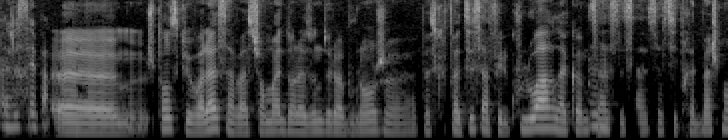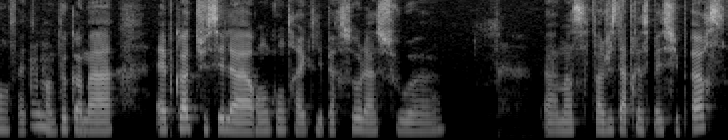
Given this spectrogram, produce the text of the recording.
Ah, je sais pas. je pense que voilà, ça va sûrement être dans la zone de la boulange, parce que tu sais, ça fait le couloir là comme ça, mmh. ça, ça s'y prête vachement en fait. Mmh. Un peu comme à Epcot, tu sais, la rencontre avec les persos là sous. Euh, enfin, juste après Spaceship Earth.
